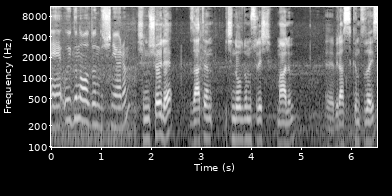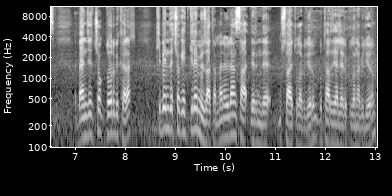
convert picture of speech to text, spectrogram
e, uygun olduğunu düşünüyorum. Şimdi şöyle, zaten içinde olduğumuz süreç malum. Ee, biraz sıkıntıdayız. Bence çok doğru bir karar. Ki beni de çok etkilemiyor zaten. Ben öğlen saatlerinde müsait olabiliyorum. Bu tarz yerleri kullanabiliyorum.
